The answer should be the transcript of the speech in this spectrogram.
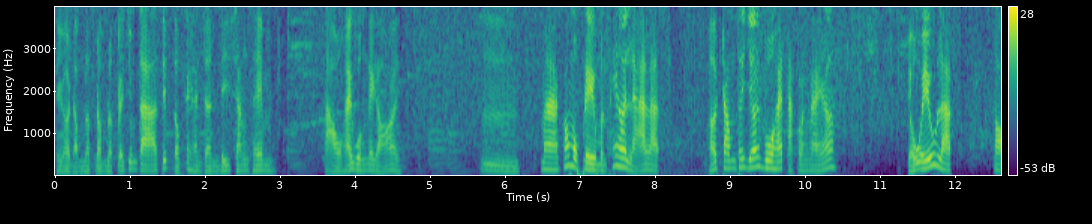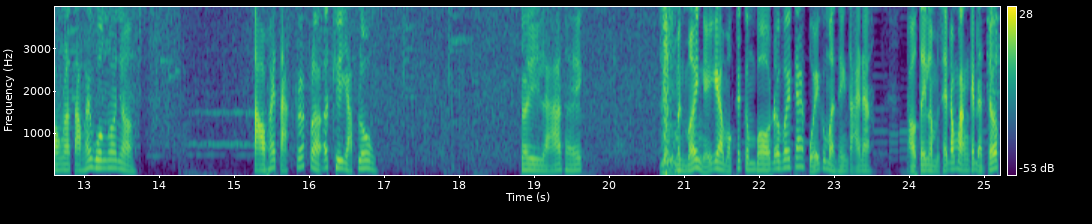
Thì rồi, động lực động lực để chúng ta tiếp tục cái hành trình đi săn thêm Tàu hải quân đây rồi. Ừm, mà có một điều mình thấy hơi lạ là ở trong thế giới vua hải tặc lần này á, chủ yếu là toàn là tàu hải quân thôi nhờ. Tàu hải tặc rất là ít khi gặp luôn kỳ lạ thiệt. Mình mới nghĩ ra một cái combo đối với trác quỷ của mình hiện tại nè. Đầu tiên là mình sẽ đóng băng cái đợt trước.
